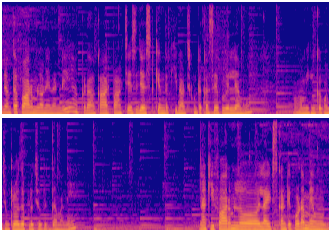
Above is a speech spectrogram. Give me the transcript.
ఇదంతా ఫారంలోనేనండి. అక్కడ కార్ పార్క్ చేసి జస్ట్ కిందకి నడుచుకుంటే కాసేపు వెళ్ళాము. మీకు ఇంకా కొంచెం క్లోజప్లో చూపిద్దామని. నాకు ఈ ఫారంలో లైట్స్ కంటే కూడా మేము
